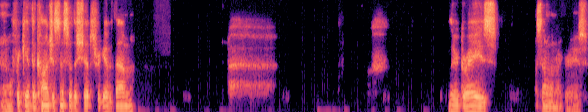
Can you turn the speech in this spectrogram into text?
And we'll forgive the consciousness of the ships, forgive them. They're grays. Some of them are grays.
